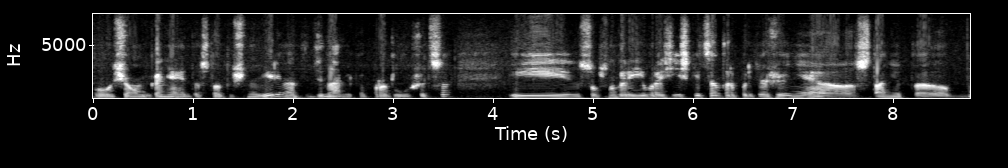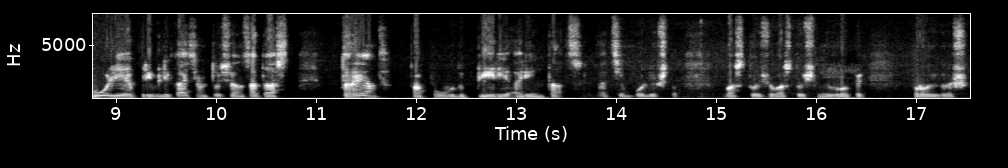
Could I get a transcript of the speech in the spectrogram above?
в общем, обгоняет достаточно уверенно, эта динамика продолжится. И, собственно говоря, Евразийский центр притяжения станет э, более привлекательным, то есть он задаст тренд по поводу переориентации, да, тем более, что в Восточной, Восточной Европе проигрыш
